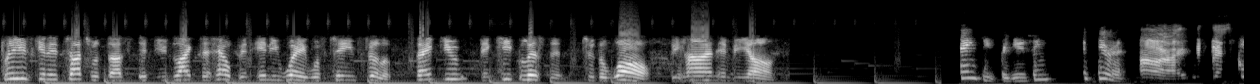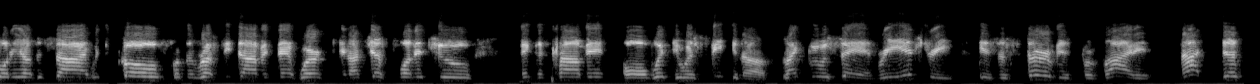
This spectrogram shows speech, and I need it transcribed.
Please get in touch with us if you'd like to help in any way with Team Phillip. Thank you and keep listening to The Wall Behind and Beyond. Thank you for using Spirit. All right, we're back on the other side with Nicole from the Rusty Diamond Network, and I just wanted to make a comment on what you were speaking of. Like we were saying, reentry is a service provided not just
